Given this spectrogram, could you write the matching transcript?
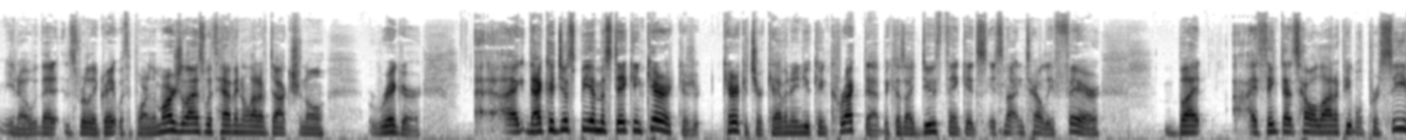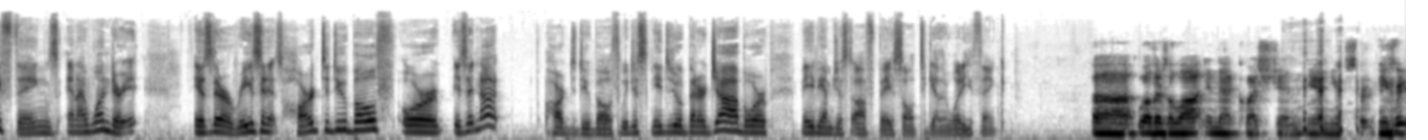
you know that is really great with the poor and the marginalized with having a lot of doctrinal rigor. I, that could just be a mistaken caricature, caricature, Kevin, and you can correct that because I do think it's it's not entirely fair. But I think that's how a lot of people perceive things, and I wonder, is there a reason it's hard to do both, or is it not hard to do both? We just need to do a better job, or maybe I'm just off base altogether. What do you think? Uh, well, there's a lot in that question, and you're, you're,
